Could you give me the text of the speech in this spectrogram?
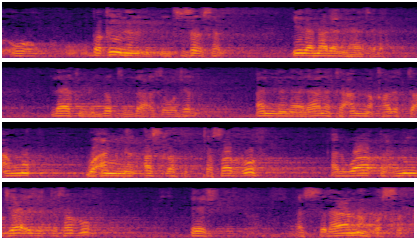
وبقينا نتسلسل إلى ما لا نهاية له. لكن من لطف الله عز وجل أننا لا نتعمق هذا التعمق وأن الأصل في التصرف الواقع من جائز التصرف إيش السلامة والصحة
